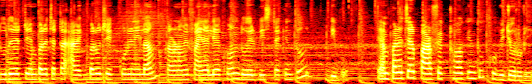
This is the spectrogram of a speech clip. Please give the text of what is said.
দুধের টেম্পারেচারটা আরেকবারও চেক করে নিলাম, কারণ আমি ফাইনালি এখন দইয়ের বীজটা কিন্তু দিব। টেম্পারেচার পারফেক্ট হওয়া কিন্তু খুবই জরুরি।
